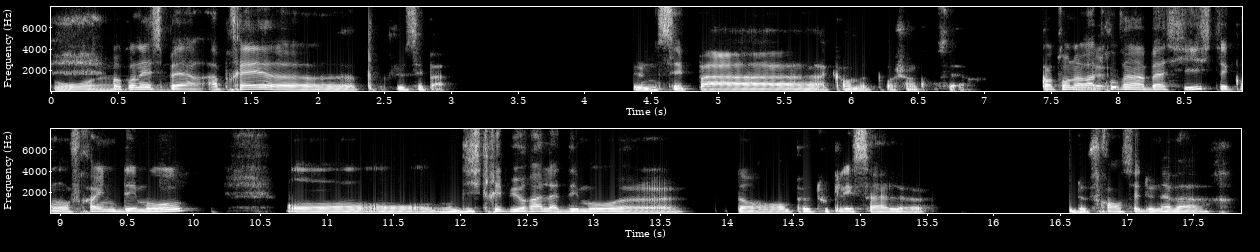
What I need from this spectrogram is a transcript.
Bon, euh, Donc on espère. Après, euh, je sais pas. Je ne sais pas à quand notre prochain concert. Quand on aura Ouais. trouvé un bassiste et qu'on fera une démo, on, on distribuera la démo euh, dans un peu toutes les salles euh, de France et de Navarre.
